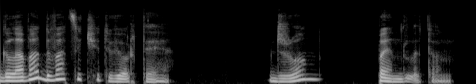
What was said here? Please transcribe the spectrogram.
Глава 24. Джон Пендлетон.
